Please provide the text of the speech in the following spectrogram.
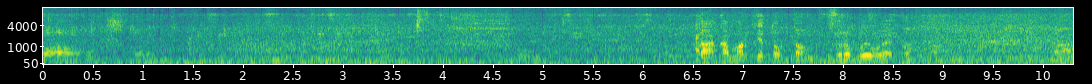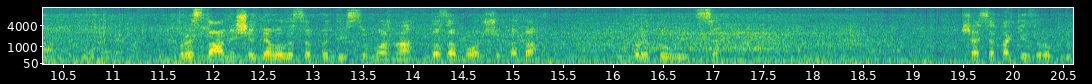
Вау, що? Так, а маркетоп там зробив это. Пристанище для велосипедистів. Можна до заборчика, да? Притулитися. Зараз я так і зроблю.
